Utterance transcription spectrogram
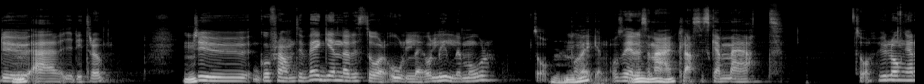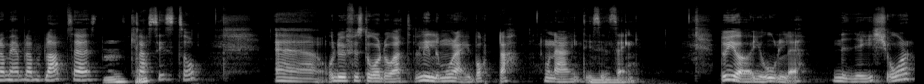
Du är i ditt rum. Du går fram till väggen där det står Olle och Lillemor. Så, på väggen. Och så är det såna här klassiska mät. Så, hur långa de är, bla bla bla. Så här, Klassiskt så. Eh, och du förstår då att Lillemor är ju borta. Hon är inte i sin säng. Då gör ju Olle, nio-ish år,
